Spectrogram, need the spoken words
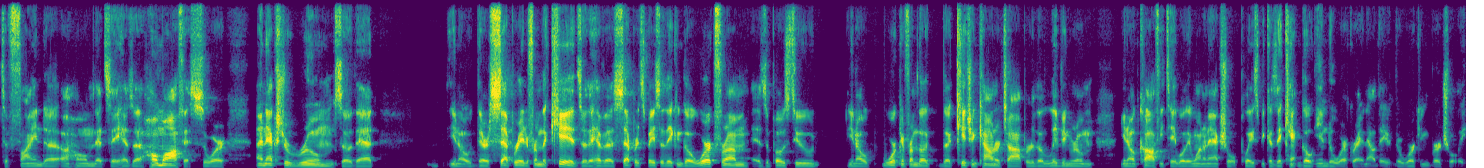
to find a, a home that say has a home office or an extra room so that you know they're separated from the kids or they have a separate space that they can go work from as opposed to you know working from the the kitchen countertop or the living room you know coffee table they want an actual place because they can't go into work right now. They they're working virtually.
